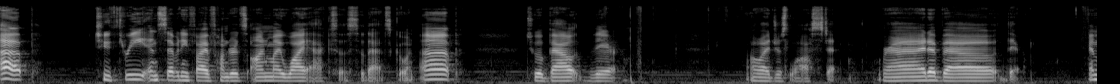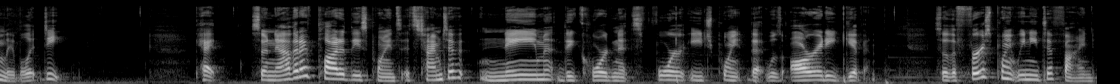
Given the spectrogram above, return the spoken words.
up to 3 and 75 hundredths on my y-axis. So that's going up to about there. Oh, I just lost it. Right about there. And label it D. Okay, so now that I've plotted these points, it's time to name the coordinates for each point that was already given. So the first point we need to find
